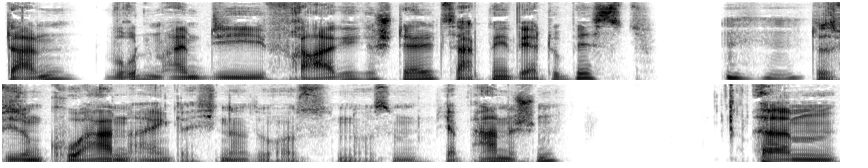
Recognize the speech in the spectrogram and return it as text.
dann wurden einem die Frage gestellt, sag mir, wer du bist. Mhm. Das ist wie so ein Koan eigentlich, ne? So aus, aus dem Japanischen. Ähm,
